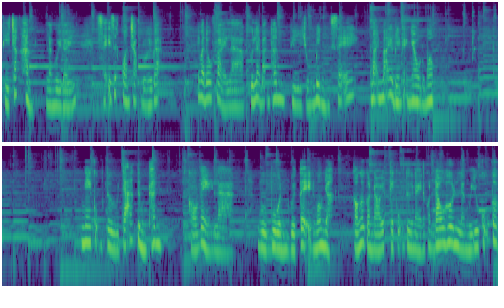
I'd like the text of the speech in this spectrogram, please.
thì chắc hẳn là người đấy sẽ rất quan trọng đối với bạn. Nhưng mà đâu phải là cứ là bạn thân thì chúng mình sẽ mãi mãi ở bên cạnh nhau, đúng không? Nghe cụm từ đã từng thân có vẻ là vừa buồn vừa tệ, đúng không nhỉ? Có người còn nói cái cụm từ này nó còn đau hơn là người yêu cũ cơ.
